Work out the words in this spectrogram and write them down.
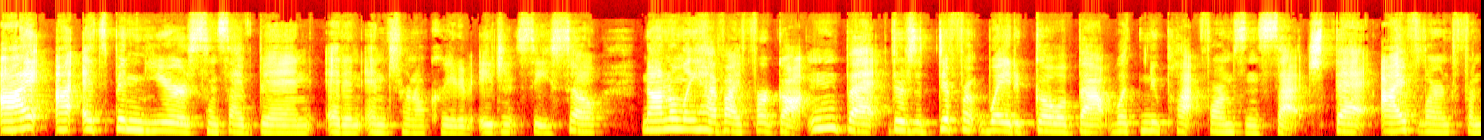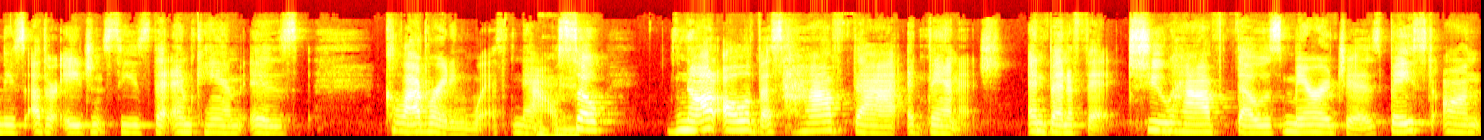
I, I it's been years since I've been at an internal creative agency. So not only have I forgotten, but there's a different way to go about with new platforms and such that I've learned from these other agencies that MKM is collaborating with now. Mm-hmm. So not all of us have that advantage and benefit to have those marriages based on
